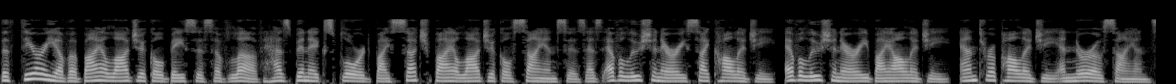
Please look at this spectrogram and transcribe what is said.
The theory of a biological basis of love has been explored by such biological sciences as evolutionary psychology, evolutionary biology, anthropology and neuroscience.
